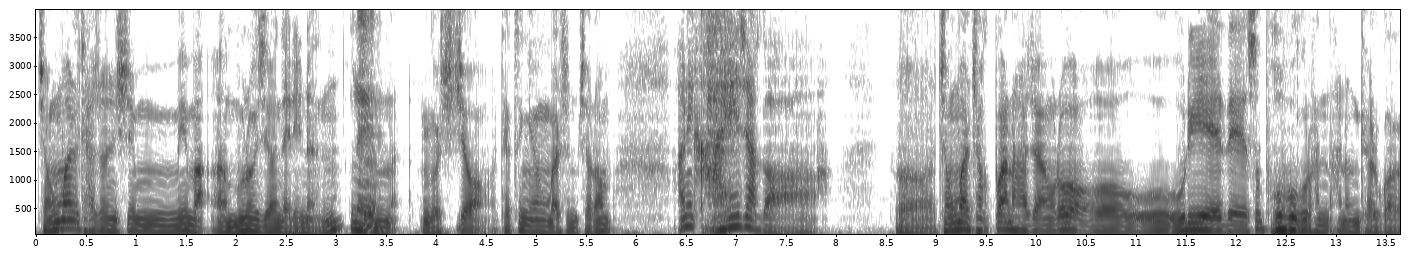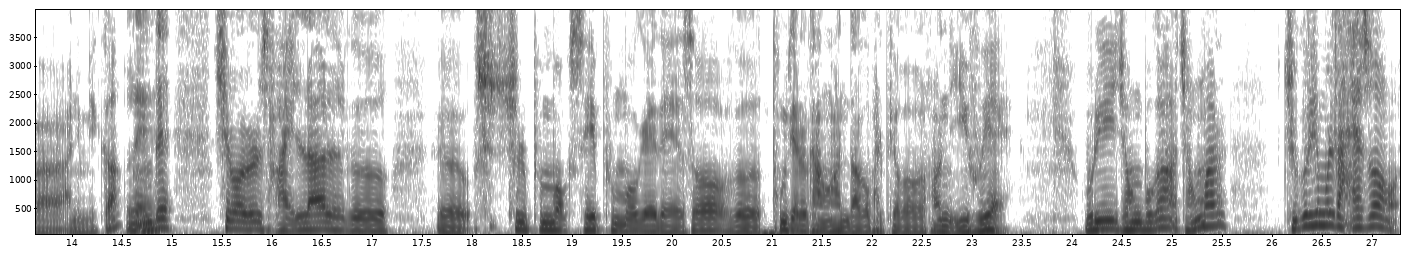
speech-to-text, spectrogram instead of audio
정말 자존심이 마- 어, 무너져 내리는 네. 그런 것이죠. 대통령 말씀처럼 아니 가해자가 어, 정말 적반하장으로 어, 우리에 대해서 보복을 한, 하는 결과가 아닙니까? 네. 그런데 7월 4일 날그 그 수출 품목, 세 품목에 대해서 그 통제를 강화한다고 발표한 이후에 우리 정부가 정말 죽을 힘을 다해서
